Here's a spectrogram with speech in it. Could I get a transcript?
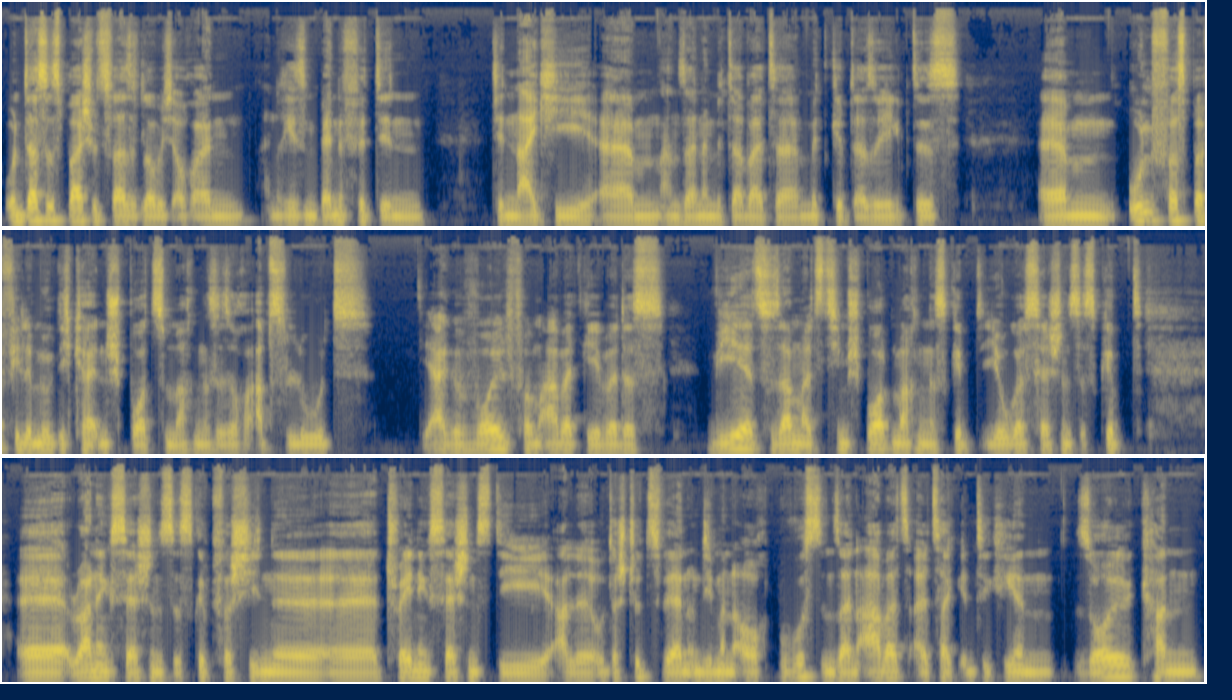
Und das ist beispielsweise, glaube ich, auch ein, ein riesen Benefit, den, den Nike ähm, an seine Mitarbeiter mitgibt. Also hier gibt es ähm, unfassbar viele Möglichkeiten, Sport zu machen. Es ist auch absolut ja, gewollt vom Arbeitgeber, dass wir zusammen als Team Sport machen. Es gibt Yoga-Sessions, es gibt äh, Running Sessions, es gibt verschiedene äh, Training Sessions, die alle unterstützt werden und die man auch bewusst in seinen Arbeitsalltag integrieren soll, kann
